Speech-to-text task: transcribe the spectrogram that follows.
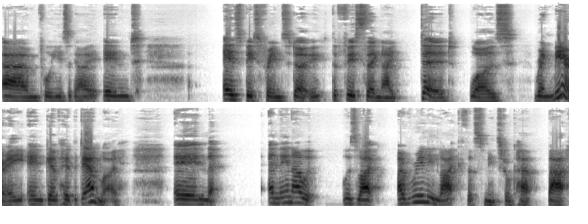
um, four years ago, and as best friends do, the first thing I did was ring Mary and give her the down low, and and then I w- was like, I really like this menstrual cup, but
